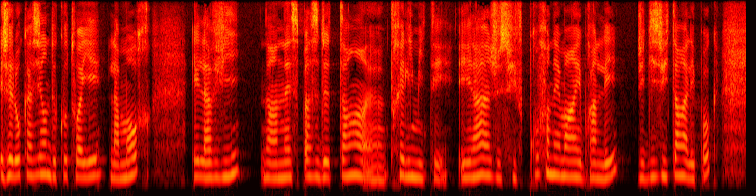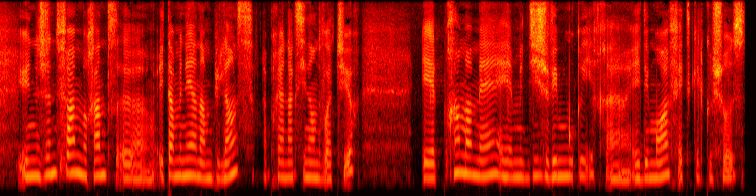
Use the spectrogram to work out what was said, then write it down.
J'ai l'occasion de côtoyer la mort et la vie dans un espace de temps très limité. Et là, je suis profondément ébranlée j'ai 18 ans à l'époque. Une jeune femme rentre, euh, est amenée en ambulance après un accident de voiture. Et elle prend ma main et elle me dit, je vais mourir, euh, aidez-moi, faites quelque chose.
